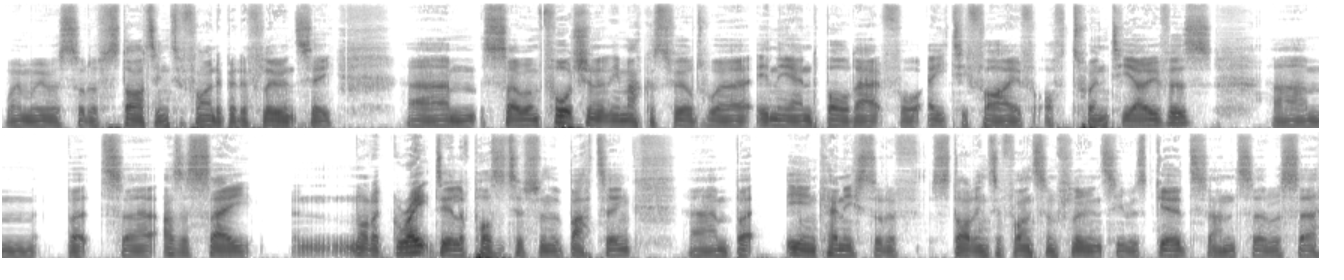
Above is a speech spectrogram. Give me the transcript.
when we were sort of starting to find a bit of fluency. Um, so unfortunately, Macclesfield were in the end bowled out for 85 off 20 overs. Um, but uh, as I say, not a great deal of positives from the batting, um, but Ian Kenny sort of starting to find some fluency was good, and there was uh,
